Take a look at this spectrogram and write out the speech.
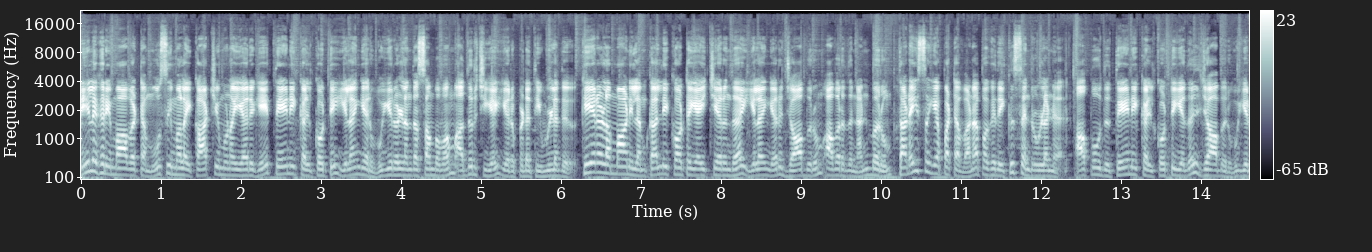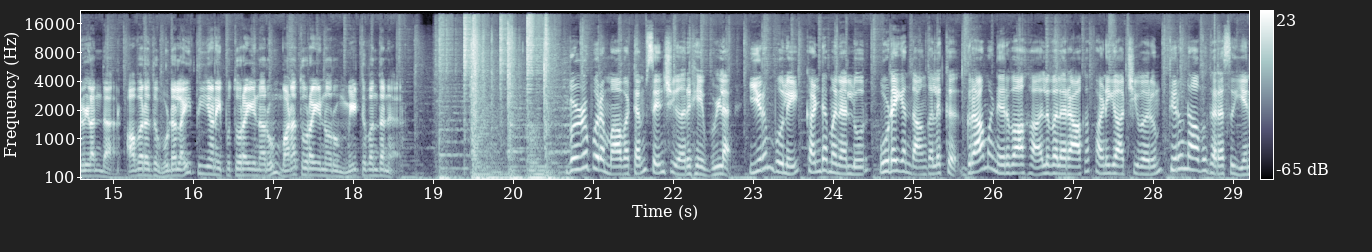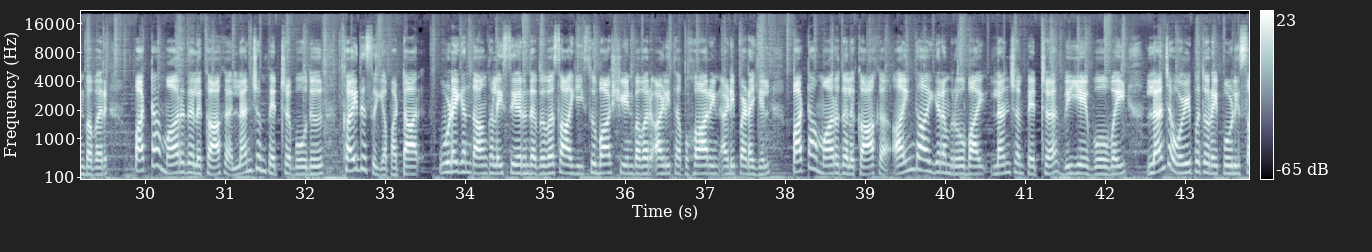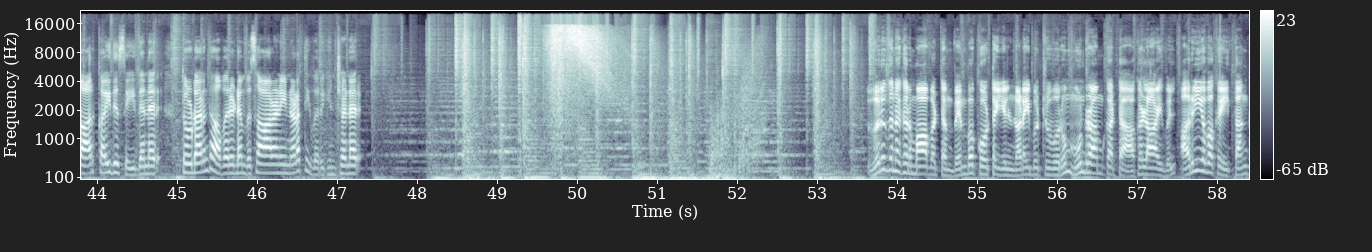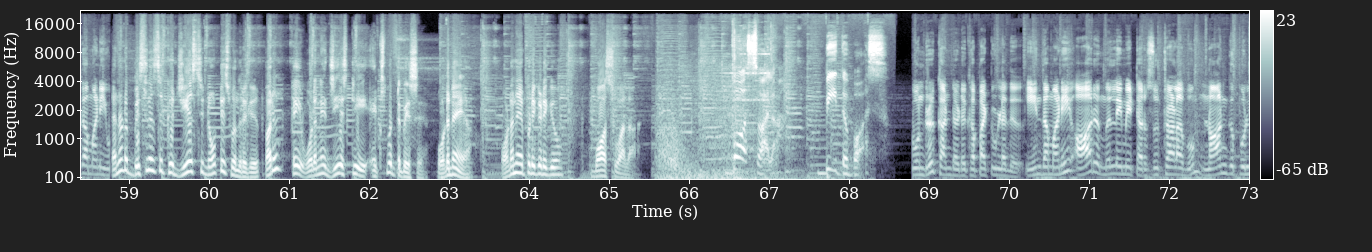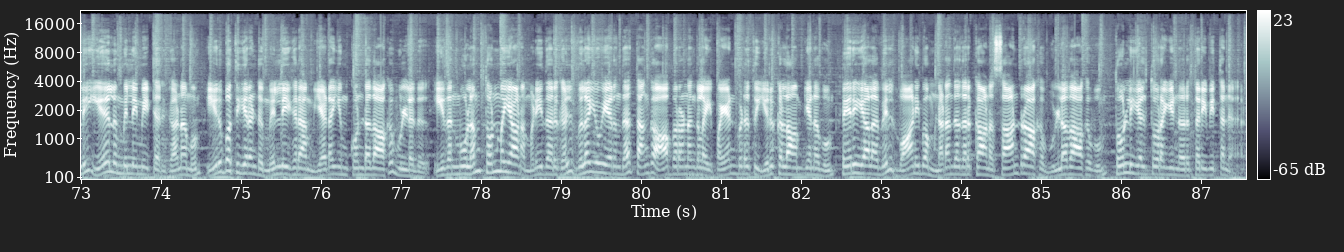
நீலகிரி மாவட்டம் ஊசிமலை காட்சிமுனை அருகே தேனீக்கள் கொட்டி இளைஞர் உயிரிழந்த சம்பவம் அதிர்ச்சியை ஏற்படுத்தியுள்ளது. கேரள மாநிலம் கள்ளிக்கோட்டையைச் சேர்ந்த இளைஞர் ஜாபரும் அவரது நண்பரும் தடை செய்யப்பட்ட வனப்பகுதிக்கு சென்றுள்ளனர். அப்போது தேனீக்கள் கொட்டியதில் ஜாபர் உயிரிழந்தார். அவரது உடலை தீயணைப்புத் துறையினரும் வனத்துறையினரும் மீட்டு வந்தனர். விழுப்புரம் மாவட்டம் செஞ்சி அருகே உள்ள இரும்புலி கண்டமநல்லூர் உடையந்தாங்கலுக்கு கிராம நிர்வாக அலுவலராக பணியாற்றி வரும் திருநாவுக்கரசு என்பவர் பட்டா மாறுதலுக்காக லஞ்சம் பெற்றபோது கைது செய்யப்பட்டார். உடையந்தாங்கலை சேர்ந்த விவசாயி சுபாஷ் என்பவர் அளித்த புகாரின் அடிப்படையில் பட்டா மாறுதலுக்காக ஐந்தாயிரம் ரூபாய் லஞ்சம் பெற்ற விஏஓவை லஞ்ச ஒழிப்புத்துறை போலீசார் கைது செய்தனர். தொடர்ந்து அவரிடம் விசாரணை நடத்தி வருகின்றனர். விருதுநகர் மாவட்டம் வெம்பக்கோட்டையில் நடைபெற்று வரும் மூன்றாம் கட்ட அகழாய்வில் அரிய வகை தங்கமணி என்னோட பிசினஸுக்கு ஜிஎஸ்டி நோட்டீஸ் வந்திருக்கு பாரு ஏய் உடனே ஜிஎஸ்டி எக்ஸ்பர்ட் பேசு உடனேயா உடனே எப்படி கிடைக்கும் பாஸ் வாலா Boss Wala. Be the boss. ஒன்று கண்டெடுக்கப்பட்டுள்ளது. இந்த மணி ஆறு மில்லிமீட்டர் சுற்றளவும் நான்கு புள்ளி ஏழு மில்லிமீட்டர் கனமும் இருபத்தி இரண்டு மில்லிகிராம் எடையும் கொண்டதாக உள்ளது. இதன் மூலம் தொன்மையான மனிதர்கள் விலையுயர்ந்த தங்க ஆபரணங்களை பயன்படுத்தி இருக்கலாம் எனவும் பெரிய அளவில் வாணிபம் நடந்ததற்கான சான்றாக உள்ளதாகவும் தொல்லியல் துறையினர் தெரிவித்தனர்.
